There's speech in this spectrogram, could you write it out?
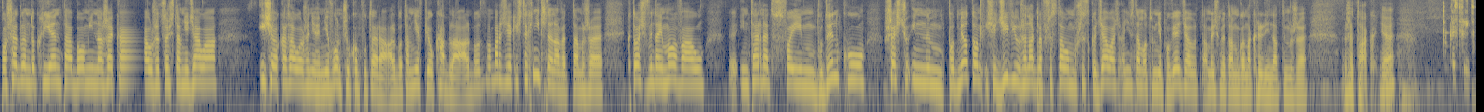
poszedłem do klienta, bo mi narzekał, że coś tam nie działa i się okazało, że nie wiem, nie włączył komputera, albo tam nie wpiął kabla, albo no, bardziej jakieś techniczne nawet tam, że ktoś wynajmował e, internet w swoim budynku sześciu innym podmiotom i się dziwił, że nagle przestało mu wszystko działać, a nic nam o tym nie powiedział, a myśmy tam go nakryli na tym, że, że tak, nie? Test.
